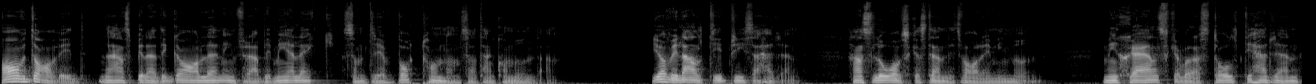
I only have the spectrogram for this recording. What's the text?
Av David när han spelade galen inför Abimelek som drev bort honom så att han kom undan. Jag vill alltid prisa Herren. Hans lov ska ständigt vara i min mun. Min själ ska vara stolt i Herren.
